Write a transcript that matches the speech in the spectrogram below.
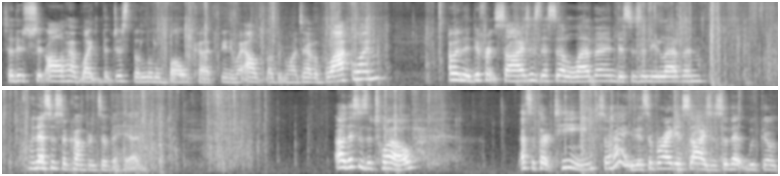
So this should all have like the, just the little bowl cut. Anyway, I'll open ones. I have a black one. Oh, and the different sizes. This is 11. This is an 11. And that's the circumference of the head. Oh, this is a 12. That's a 13. So, hey, there's a variety of sizes. So that would go,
